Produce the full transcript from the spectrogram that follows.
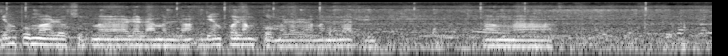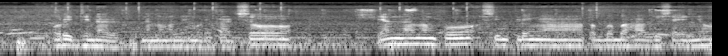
Diyan po malalaman lang diyan pa lang po malalaman na natin ang uh, original na mga memory card so yan lamang po simpleng uh, pagbabahagi sa inyo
